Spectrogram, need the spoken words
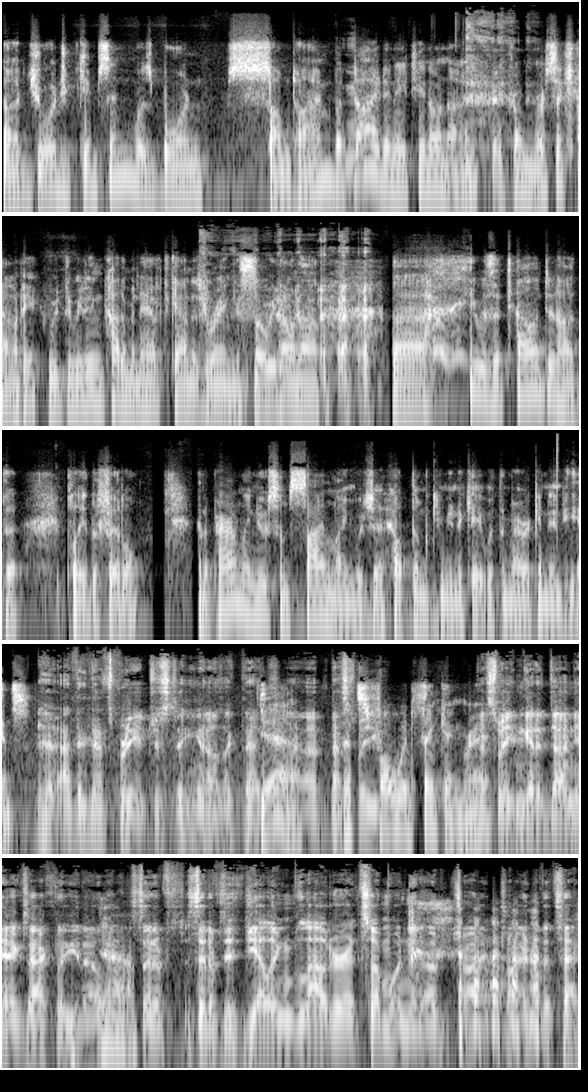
Uh, George Gibson was born sometime, but died in 1809 from Mercer County. We, we didn't cut him in half to count his rings, so we don't know. Uh, he was a talented hunter, played the fiddle, and apparently knew some sign language that helped him communicate with American Indians. Yeah, I think that's pretty interesting. You know, like that. Yeah, uh, that's you- forward thinking, right? That's way you can get it done. Yeah, exactly. You know, Yeah. instead of instead of just yelling louder at someone, you know, try the tech.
